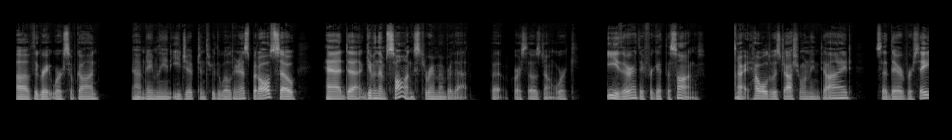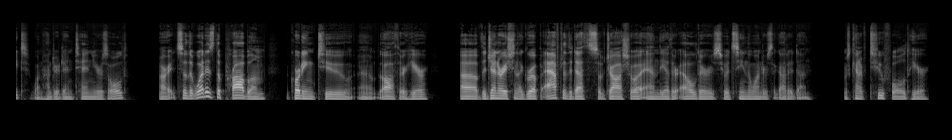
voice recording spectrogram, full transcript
of the great works of God, um, namely in Egypt and through the wilderness, but also had uh, given them songs to remember that. But of course, those don't work either. They forget the songs. All right, how old was Joshua when he died? Said there, verse 8, 110 years old. All right, so that what is the problem, according to uh, the author here, of the generation that grew up after the deaths of Joshua and the other elders who had seen the wonders that God had done. It was kind of twofold here.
